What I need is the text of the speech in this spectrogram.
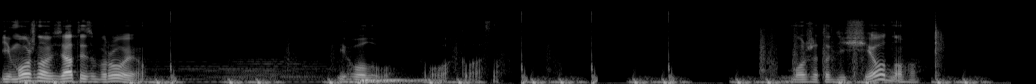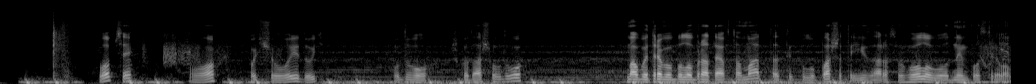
І можна взяти зброю. І голову. О, класно. Може тоді ще одного? Хлопці. О, почули, йдуть. Удвох. Шкода, що вдвох. Мабуть, треба було брати автомат та типу лупашити їх зараз у голову одним пострілом.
